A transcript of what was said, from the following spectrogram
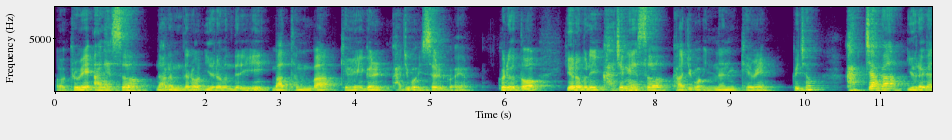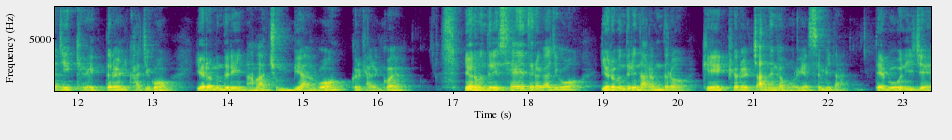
어, 교회 안에서 나름대로 여러분들이 맡은 바 계획을 가지고 있을 거예요. 그리고 또 여러분의 가정에서 가지고 있는 계획, 그죠? 각자가 여러 가지 계획들을 가지고 여러분들이 아마 준비하고 그렇게 할 거예요. 여러분들이 새해 들어가지고 여러분들이 나름대로 계획표를 짰는가 모르겠습니다. 대부분 이제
